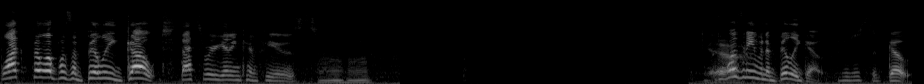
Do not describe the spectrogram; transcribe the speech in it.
Black Phillip was a Billy Goat. That's where you're getting confused. Mm-hmm. He wasn't even a Billy Goat. He was just a goat.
